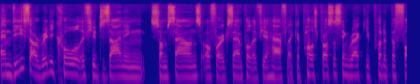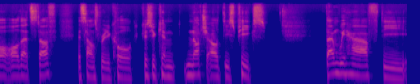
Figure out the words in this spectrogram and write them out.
And these are really cool if you're designing some sounds, or for example, if you have like a post processing rack, you put it before all that stuff. It sounds really cool because you can notch out these peaks. Then we have the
